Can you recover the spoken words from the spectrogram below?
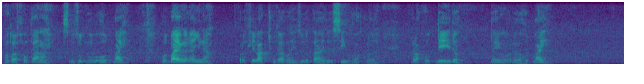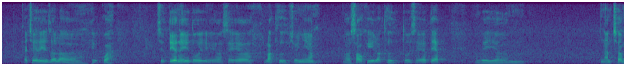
hoàn toàn không tang này, sử dụng cái bộ hột bay. Hột bay nghĩa là như nào? Khi lắc chúng ta có thể giữ tài, giữ xỉu hoặc là lắc hột đi được. Đấy gọi là hột bay. Cách chơi thì rất là hiệu quả. Trước tiên thì tôi sẽ lắc thử cho anh em. Và sau khi lắc thử, tôi sẽ test về ờ, nam châm,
